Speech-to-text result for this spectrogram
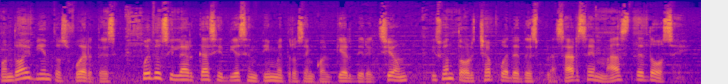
Cuando hay vientos fuertes, puede oscilar casi 10 centímetros en cualquier dirección y su antorcha puede desplazarse más de 12.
